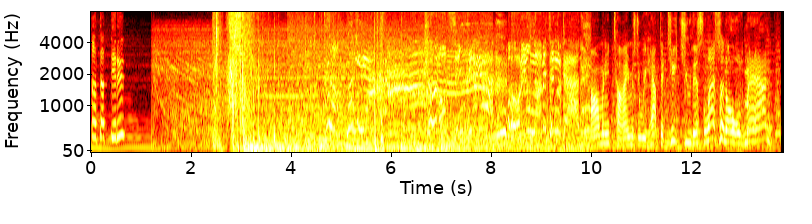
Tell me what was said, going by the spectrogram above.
当たってる俺を舐めてんのか How many times do we have to teach you this lesson, old man?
